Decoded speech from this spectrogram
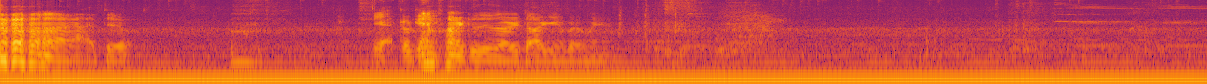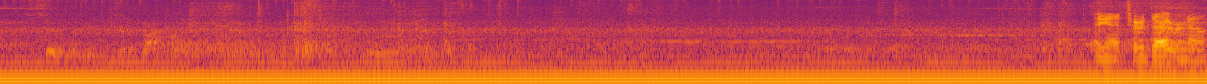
I had to. yeah, go In gank. part because he's already talking about me. Are you gonna turret dive or no?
